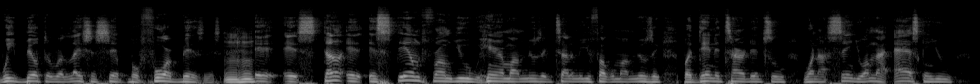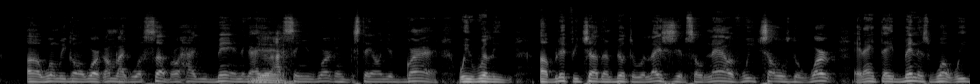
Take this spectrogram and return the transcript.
we built a relationship before business. Mm-hmm. It it, stun, it it stemmed from you hearing my music, telling me you fuck with my music, but then it turned into when I seen you, I'm not asking you uh, when we gonna work. I'm like, what's up, bro? How you been, nigga? Yeah. I seen you work and stay on your grind. We really uplift each other and built a relationship. So now, if we chose to work, it ain't they business what we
